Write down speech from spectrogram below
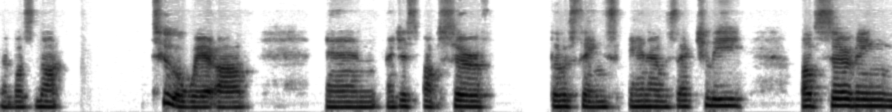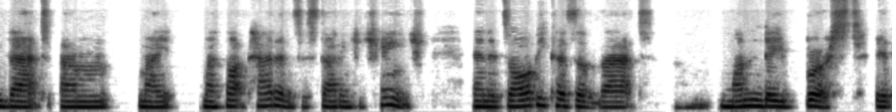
was not too aware of and I just observed those things. And I was actually observing that um, my my thought patterns is starting to change, and it's all because of that Monday burst. It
